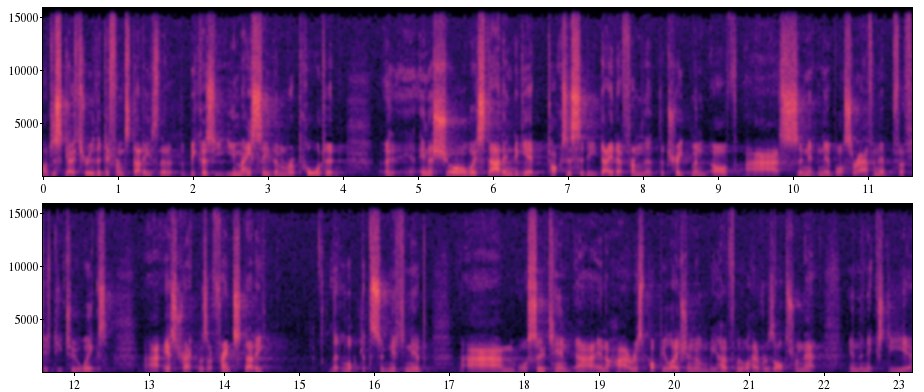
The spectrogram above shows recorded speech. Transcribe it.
I'll just go through the different studies that, because you, may see them reported. Uh, in ASSURE, we're starting to get toxicity data from the, the treatment of uh, sunitinib or sorafenib for 52 weeks. Uh, S-TRAC was a French study that looked at sunitinib um, or Sutent uh, in a higher risk population, and we hopefully will have results from that in the next year.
